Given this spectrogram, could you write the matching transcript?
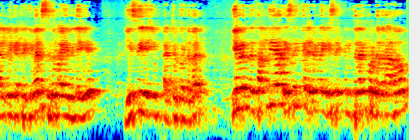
கல்வி கற்ற இவர் சிறு வயதிலேயே இசையையும் கற்றுக்கொண்டவர். இவரது தந்தையார் இசைக்கருவிகளை இசைக்கும் திறன் கொண்டவராகவும்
